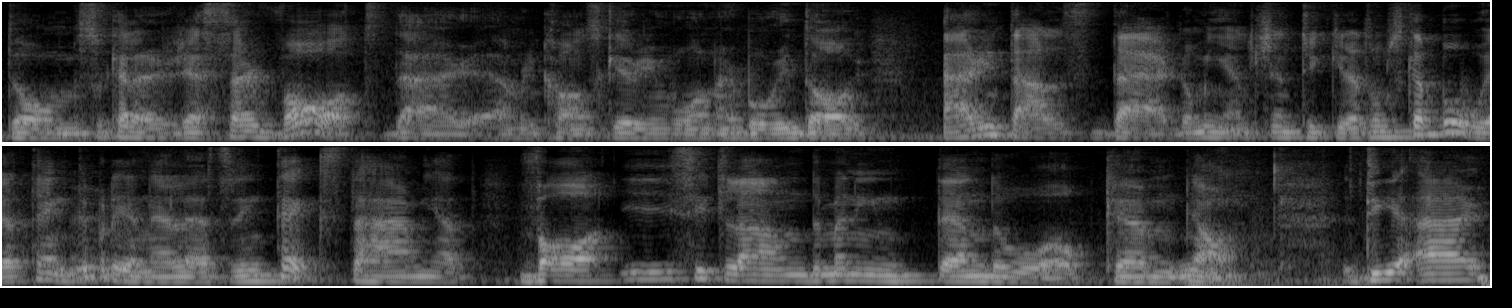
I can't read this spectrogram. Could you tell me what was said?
de så kallade reservat där amerikanska urinvånare bor idag är inte alls där de egentligen tycker att de ska bo. Jag tänkte på det när jag läste din text. Det här med att vara i sitt land men inte ändå. Och, ehm, ja, det är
